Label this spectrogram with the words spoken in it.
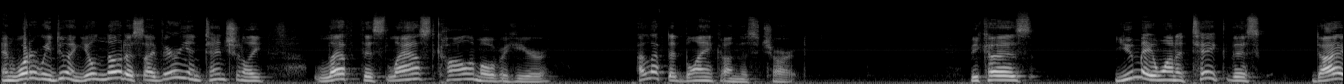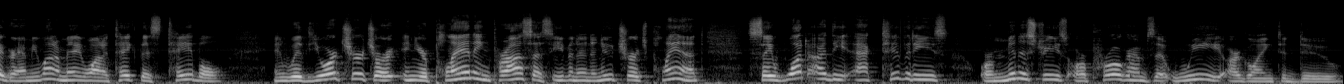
And what are we doing? You'll notice I very intentionally left this last column over here, I left it blank on this chart. Because you may want to take this diagram, you want to, may want to take this table, and with your church or in your planning process, even in a new church plant, say what are the activities or ministries or programs that we are going to do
